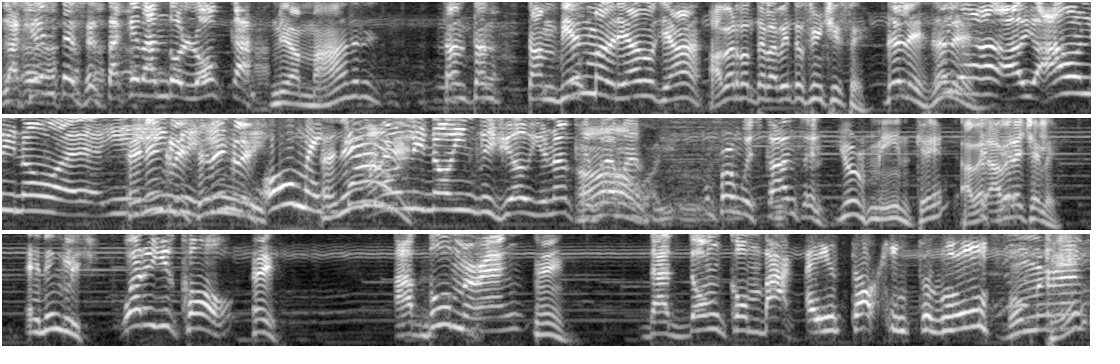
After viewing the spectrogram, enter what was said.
la gente se está quedando loca. Mi madre. Tan, tan, tan bien madreados ya. A ver, don Tela, un chiste. Dele, dele. I, only know eh, uh, in English, English, in English. Oh my God. I only know English, yo, you know, 'cause Oh, I'm, from Wisconsin. You're mean. ¿Qué? A ver, a ver, échele. En English. What do you call Hey a boomerang Hey. that don't come back? Are you talking to me? Boomerang.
